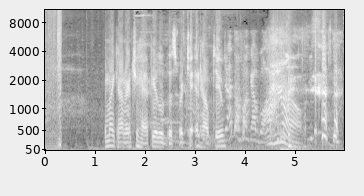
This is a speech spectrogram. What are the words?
Oh my god, aren't you happy a little Discord kitten helped you? Shut the fuck up, Guap. Wow.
